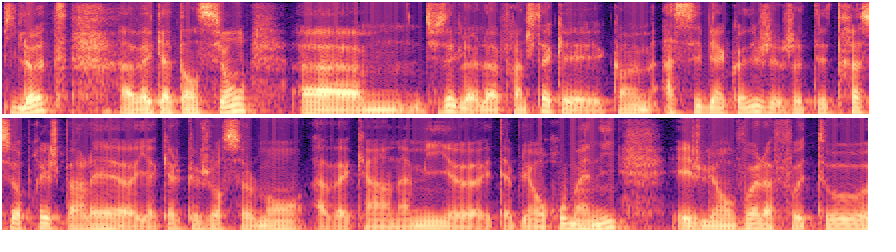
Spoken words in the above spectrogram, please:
pilote avec attention. Euh, tu sais que la, French Tech est quand même assez bien connue. J'étais très surpris. Je parlais euh, il y a quelques jours seulement avec un ami euh, établi en Roumanie et je lui envoie la photo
